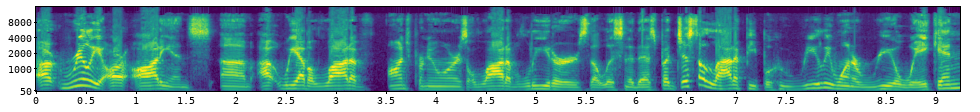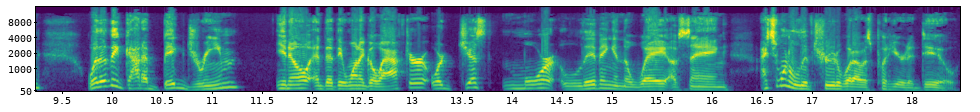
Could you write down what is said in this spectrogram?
uh, really, our audience, um, uh, we have a lot of entrepreneurs, a lot of leaders that listen to this, but just a lot of people who really want to reawaken, whether they've got a big dream you know, and that they want to go after, or just more living in the way of saying, I just want to live true to what I was put here to do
